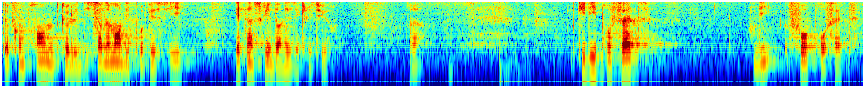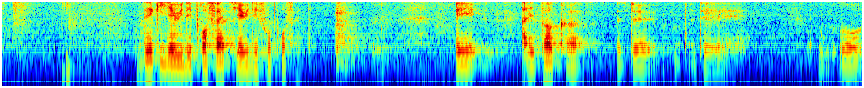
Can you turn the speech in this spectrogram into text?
de comprendre que le discernement des prophéties est inscrit dans les Écritures. Voilà. Qui dit prophète dit faux prophète. Dès qu'il y a eu des prophètes, il y a eu des faux prophètes. Et à l'époque, de, au,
